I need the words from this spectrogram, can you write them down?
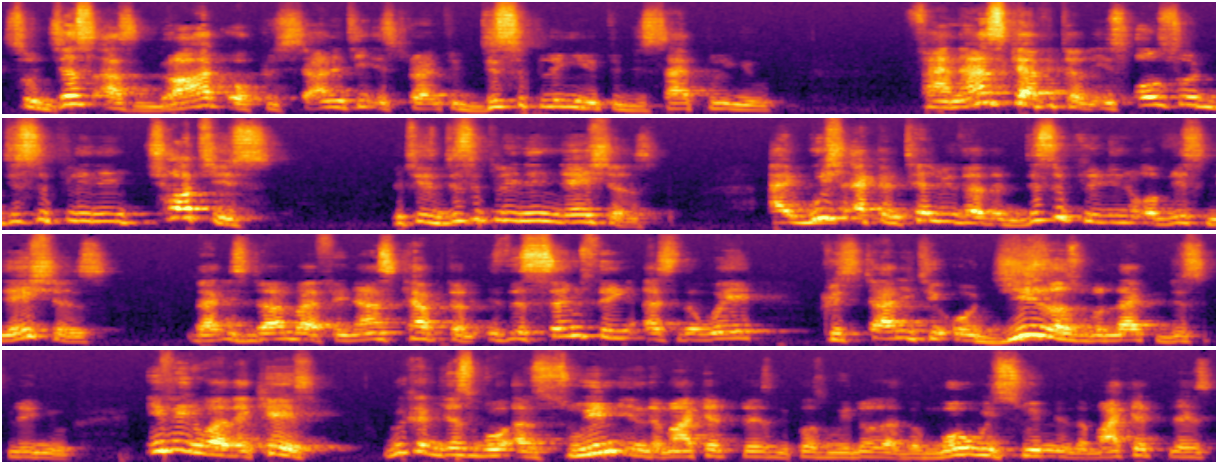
So just as God or Christianity is trying to discipline you, to disciple you, finance capital is also disciplining churches. It is disciplining nations. I wish I can tell you that the disciplining of these nations that is done by finance capital is the same thing as the way Christianity or Jesus would like to discipline you. If it were the case, we can just go and swim in the marketplace because we know that the more we swim in the marketplace,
